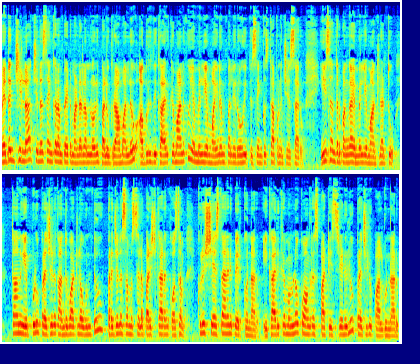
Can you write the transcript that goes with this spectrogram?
మెదక్ జిల్లా చిన్నశంకరంపేట మండలంలోని పలు గ్రామాల్లో అభివృద్ధి కార్యక్రమాలకు ఎమ్మెల్యే మైనంపల్లి రోహిత్ శంకుస్థాపన చేశారు. ఈ సందర్భంగా ఎమ్మెల్యే మాట్లాడుతూ తాను ఎప్పుడూ ప్రజలకు అందుబాటులో ఉంటూ ప్రజల సమస్యల పరిష్కారం కోసం కృషి చేస్తానని పేర్కొన్నారు. ఈ కార్యక్రమంలో కాంగ్రెస్ పార్టీ శ్రేణులు ప్రజలు పాల్గొన్నారు.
